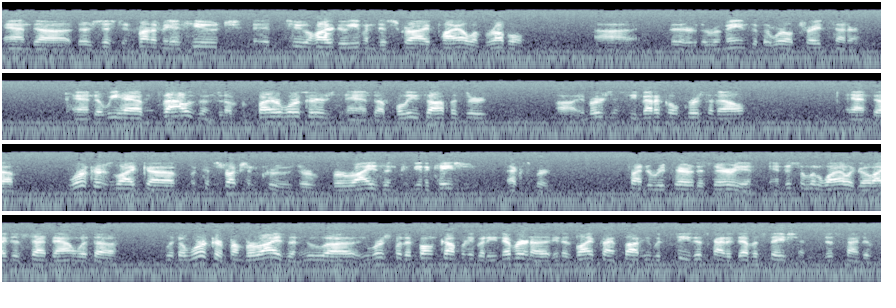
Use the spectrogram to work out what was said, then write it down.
and uh, there's just in front of me a huge, uh, too hard to even describe pile of rubble uh, that are the remains of the World Trade Center. And uh, we have thousands of fire workers and uh, police officers, uh, emergency medical personnel, and uh, workers like uh, construction crews or Verizon communication experts trying to repair this area. And, and just a little while ago, I just sat down with a with a worker from Verizon who uh, works for the phone company, but he never in, a, in his lifetime thought he would see this kind of devastation, this kind of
